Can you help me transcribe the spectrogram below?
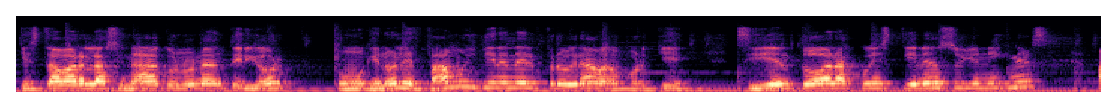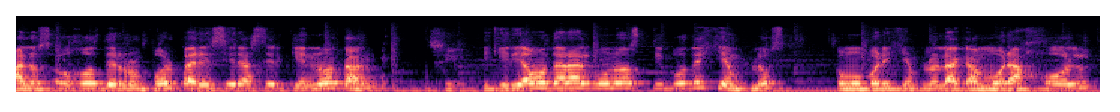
que estaba relacionada con una anterior, como que no les va muy bien en el programa, porque si bien todas las queens tienen su uniqueness, a los ojos de RuPaul pareciera ser que no tanto. Sí. Y queríamos dar algunos tipos de ejemplos, como por ejemplo la Camora Hall,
